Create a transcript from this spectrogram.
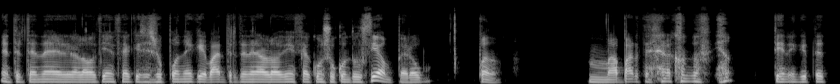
entretener a la audiencia, que se supone que va a entretener a la audiencia con su conducción, pero bueno, mm, aparte de la conducción, tiene que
